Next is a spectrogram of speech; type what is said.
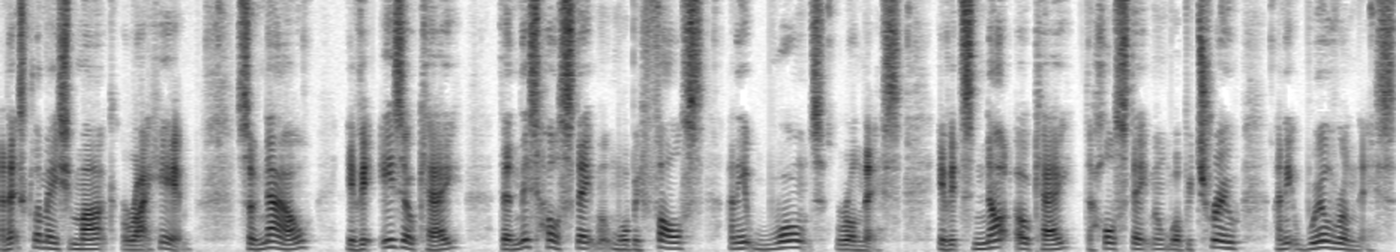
an exclamation mark right here. So now if it is okay, then this whole statement will be false and it won't run this. If it's not okay, the whole statement will be true and it will run this.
